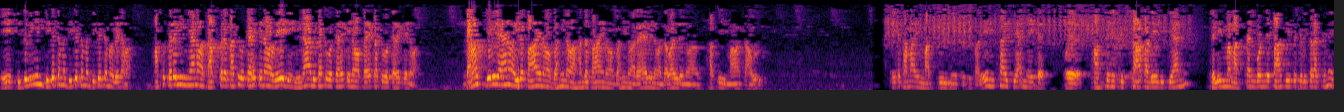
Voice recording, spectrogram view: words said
ඒ සිදුවීම් දිගටම දිගටම දිගටම වෙනවා. අසු කරමින් යනවා තප්පර කටුව කැරකෙනවා වේගෙන් විනාඩි කටුව කැරකෙනවා පැය කටුව කැරකෙනවා. දවස් ගෙවිලා යනවා ඉර පායනවා බහිනවා හඳ පායනවා බහිනවා රැය වෙනවා දවල් වෙනවා සති මාස අවුරුදු. ඒක තමයි මත්වීමේ ප්‍රතිඵලය. ඒ නිසායි කියන්නේ ඒක ඔය පස්වෙනි ශික්ෂාපදයේදී කියන්නේ දෙලින්ම මත්යන් බොන්න එපා කියප එක විතරක් නෙමෙයි.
